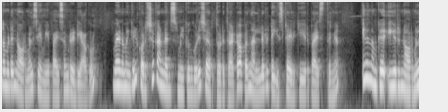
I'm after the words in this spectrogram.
നമ്മുടെ നോർമൽ സേമിയ പായസം റെഡിയാകും വേണമെങ്കിൽ കുറച്ച് കണ്ടൻസ്ഡ് മിൽക്കും കൂടി ചേർത്ത് കൊടുക്കാം കേട്ടോ. അപ്പോൾ നല്ലൊരു ടേസ്റ്റ് ആയിരിക്കും ഈ ഒരു പായസത്തിന്. ഇനി നമുക്ക് ഈ ഒരു നോർമൽ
